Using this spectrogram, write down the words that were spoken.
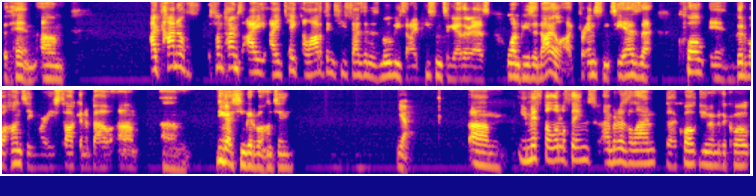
with him. Um, I kind of sometimes I I take a lot of things he says in his movies and I piece them together as one piece of dialogue. For instance, he has that quote in Good Will Hunting where he's talking about um, um, you guys seen Good Will Hunting? Yeah. Um, you missed the little things. I remember the line, the quote. Do you remember the quote?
